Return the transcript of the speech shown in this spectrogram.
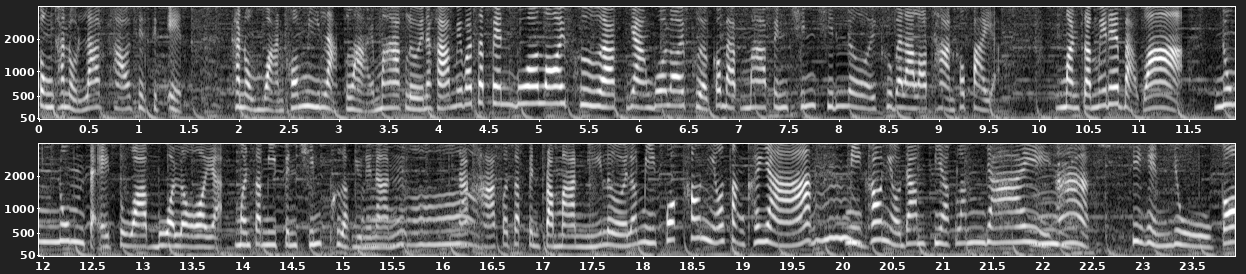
ตรงถนนลาดพร้าว 71 ขนมหวานเขามีหลากหลายมากเลยนะคะ ไม่ว่าจะเป็นบัวลอยเผือก อย่างบัวลอยเผือกก็แบบมาเป็นชิ้นๆเลย คือเวลาเราทานเข้าไปอะมันจะไม่ได้แบบว่านุ่มๆแต่ไอตัวบัวลอยอะมันจะมีเป็นชิ้นเผือกอยู่ในนั้นอ๋อนะคะ ก็จะเป็นประมาณนี้เลย แล้วมีพวกข้าวเหนียวสังขยา มีข้าวเหนียวดำเปียกลำไยอืมอ่าที่เห็นอยู่ก็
